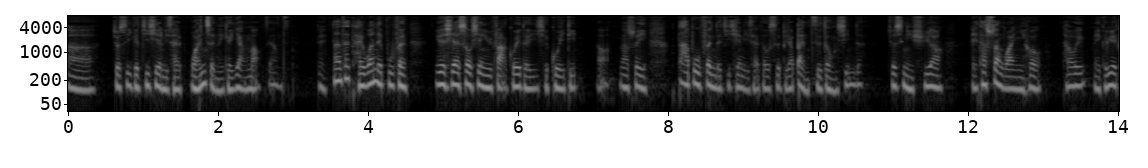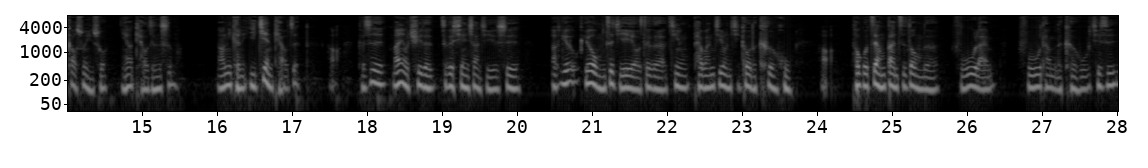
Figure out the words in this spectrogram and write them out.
呃，就是一个机器人理财完整的一个样貌这样子。对，那在台湾的部分，因为现在受限于法规的一些规定啊，那所以大部分的机器人理财都是比较半自动性的，就是你需要，哎，他算完以后，他会每个月告诉你说你要调整什么，然后你可能一键调整。好，可是蛮有趣的这个现象其实是啊，因为因为我们自己也有这个金融台湾金融机构的客户。好透过这样半自动的服务来服务他们的客户，其实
